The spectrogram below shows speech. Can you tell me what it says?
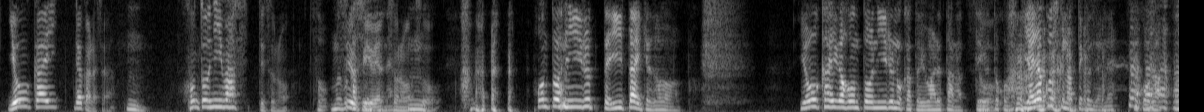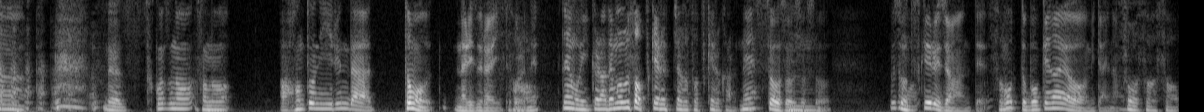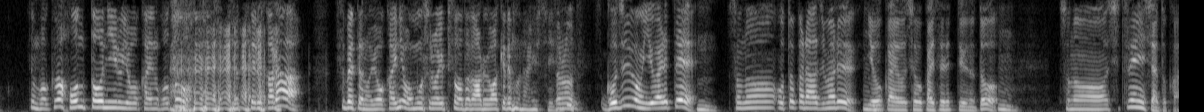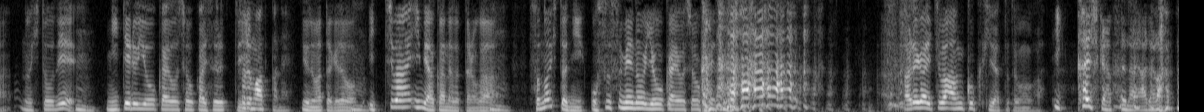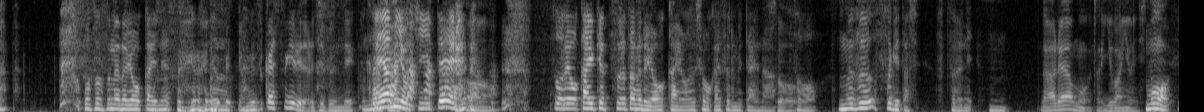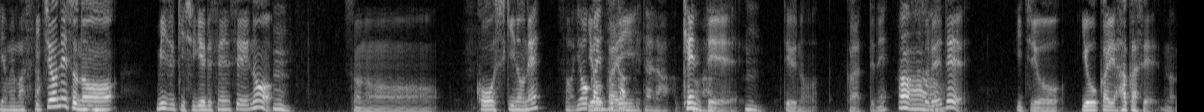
妖怪だからさうん。本当にいますってそのそう難しいよね。その、うん。そ本当にいるって言いたいけど妖怪が本当にいるのかと言われたらっていうとこややこしくなってくんだよね そこが、うだからそこのそのあ本当にいるんだともなりづらいところね。う。ん、でもいくらでも嘘つけるっちゃ嘘つけるからね。そうそうそうそう、嘘つけるじゃんって。もっとボケなよみたいな。そうそうそう。でも僕は本当にいる妖怪のことを言ってるから 全ての妖怪に面白いエピソードがあるわけでもないし。その50音言われて、うん。その音から始まるうん。妖怪を紹介するっていうのと、うん。その出演者とかの人でうん。似てる妖怪を紹介するっていそうれもあったね、いうのもあったけど、うん。一番意味わかんなかったのが、うん。その人におすすめの妖怪を紹介する あれが一番暗黒期だったと思うわ、一回しかやってないあれは おすすめの妖怪ね。おすすめの妖怪、難しすぎるだろ自分で。悩みを聞いてうん。それを解決するための妖怪を紹介するみたいな。そう。むずすぎたし普通に、うん。あれはもう言わんようにして。もうやめました。一応ねその、水木しげる先生の、うん、その公式のねそう妖怪図鑑みたいな。検定うん。っていうのがあってね、うんうんうん。それで一応妖怪博士の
